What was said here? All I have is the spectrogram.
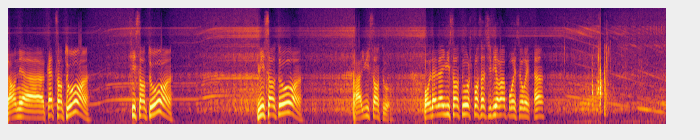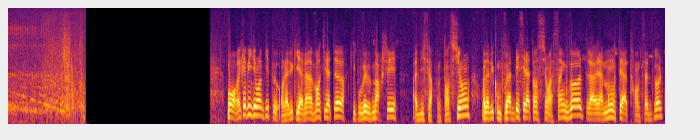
Là, on est à 400 tours, 600 tours, 800 tours, à 800 tours. Bon, Damien, 800 tours, je pense que ça suffira pour essorer. Hein bon, récapitulons un petit peu. On a vu qu'il y avait un ventilateur qui pouvait marcher à différentes tensions. On a vu qu'on pouvait abaisser la tension à 5 volts, la, la monter à 37 volts.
